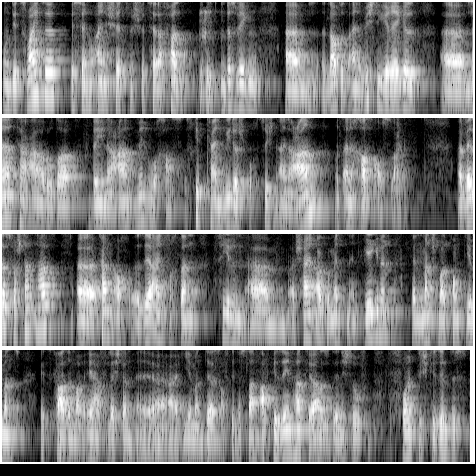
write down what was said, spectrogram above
Und die zweite ist ja nur ein spezieller Fall. Und deswegen ähm, lautet eine wichtige Regel, Khas. Es gibt keinen Widerspruch zwischen einer Am und einer Khas-Aussage. Äh, wer das verstanden hat, äh, kann auch sehr einfach dann vielen ähm, Scheinargumenten entgegnen, denn manchmal kommt jemand, jetzt gerade mal eher vielleicht dann äh, jemand, der es auf den Islam abgesehen hat, ja, also der nicht so freundlich gesinnt ist,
